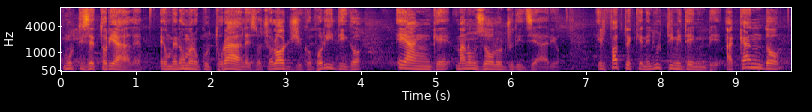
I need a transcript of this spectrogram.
multisettoriale, è un fenomeno culturale, sociologico, politico e anche, ma non solo, giudiziario. Il fatto è che negli ultimi tempi, accanto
